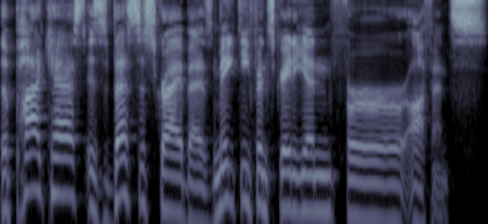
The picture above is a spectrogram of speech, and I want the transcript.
The podcast is best described as Make Defense Great Again for Offense.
